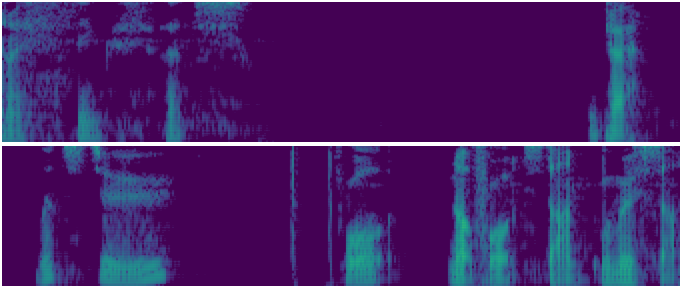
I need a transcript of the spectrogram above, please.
And I think that's... Okay, let's do... Four, not four, stun. We'll move stun.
